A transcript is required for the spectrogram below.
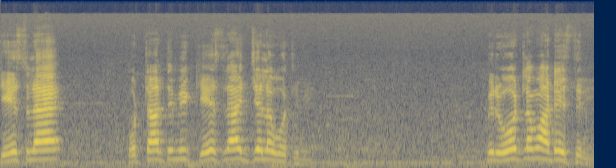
కేసులే కొట్టాడితే మీ కేసులే జైల్లో పోతుంది మీరు ఓట్లేమో అటేస్తుంది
